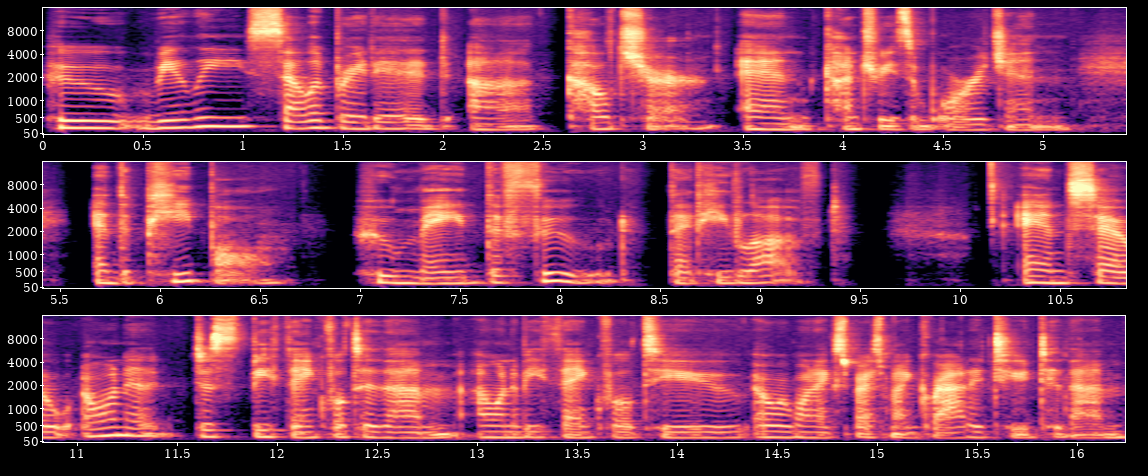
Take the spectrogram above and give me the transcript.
who really celebrated uh, culture and countries of origin and the people who made the food that he loved. And so I want to just be thankful to them. I want to be thankful to, or I want to express my gratitude to them.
